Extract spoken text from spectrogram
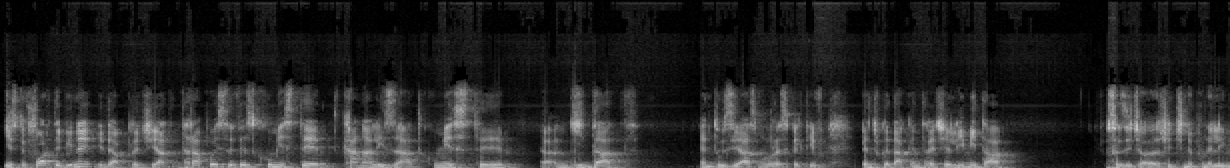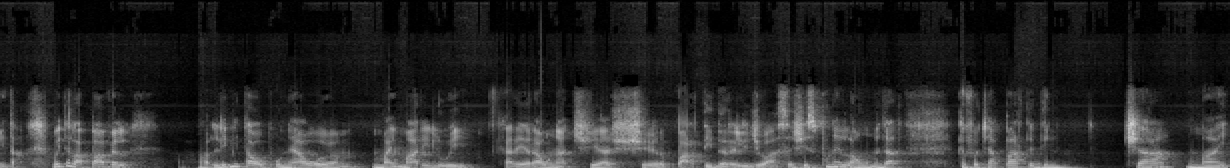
este foarte bine, e de apreciat, dar apoi să vezi cum este canalizat, cum este ghidat entuziasmul respectiv. Pentru că dacă întrece limita, să zice și cine pune limita. Uite la Pavel, limita o puneau mai mari lui, care erau în aceeași partidă religioasă și spune la un moment dat că făcea parte din cea mai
